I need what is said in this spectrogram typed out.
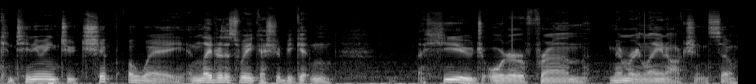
Continuing to chip away. And later this week, I should be getting a huge order from Memory Lane Auctions. So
